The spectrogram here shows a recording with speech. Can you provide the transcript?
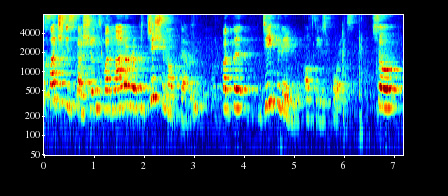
such discussions, but not a repetition of them, but the deepening of these points. So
